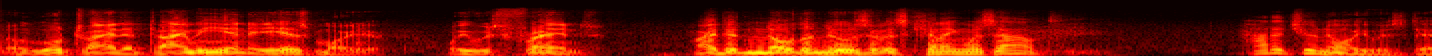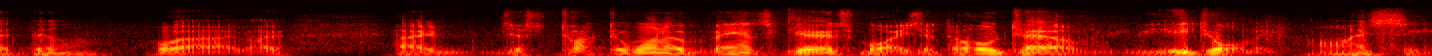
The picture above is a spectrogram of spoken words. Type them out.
don't go trying to tie me into his murder. We was friends. I didn't know the news of his killing was out. How did you know he was dead, Bill? Well, I, I, I just talked to one of Vance Garrett's boys at the hotel. He told me. Oh, I see.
